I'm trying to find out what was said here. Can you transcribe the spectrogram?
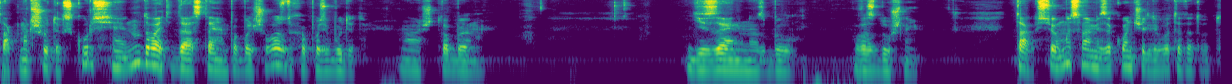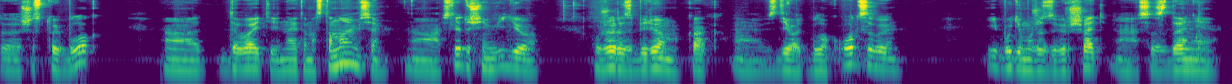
Так, маршрут экскурсии. Ну, давайте, да, оставим побольше воздуха, пусть будет, а, чтобы дизайн у нас был воздушный. Так, все, мы с вами закончили вот этот вот э, шестой блок. А, давайте на этом остановимся. А, в следующем видео уже разберем, как сделать блок отзывы и будем уже завершать создание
